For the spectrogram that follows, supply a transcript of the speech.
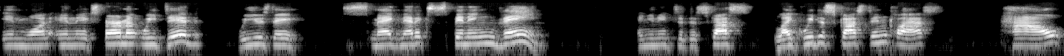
In one in the experiment we did, we used a magnetic spinning vane. And you need to discuss, like we discussed in class, how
